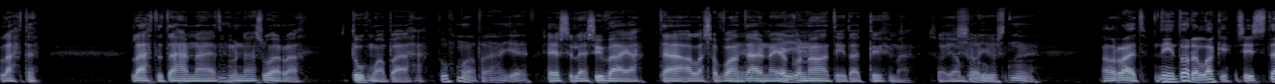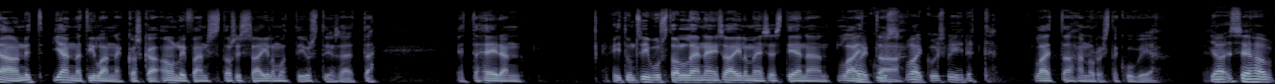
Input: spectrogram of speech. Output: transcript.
lähtö, lähtö tähän näin, Mm. että mennään suoraan tuhmaan päähän. Tuhmaa päähän, jep. Se ei ole silleen syvää ja tää allas on vaan Ei, täynnä ei, joko ei. naatia tai tyhmää. Se on Se on just näin. All right. Niin todellakin. Siis tää on nyt jännä tilanne, koska OnlyFans tosissaan ilmoitti justiinsa, että, että heidän vitun sivustolleen ei saa ilmeisesti enää laittaa, Aikuis, aikuisviihdettä. laittaa hanurista kuvia. Ja sehän on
